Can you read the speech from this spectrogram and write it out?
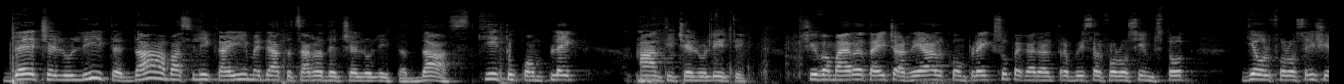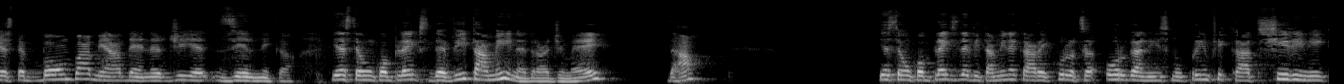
de celulite. Da, Vasilica, imediat îți arăt de celulită. Da, schitul complet anticelulitic. Și vă mai arăt aici real complexul pe care ar trebui să-l folosim tot. Eu îl folosesc și este bomba mea de energie zilnică. Este un complex de vitamine, dragii mei, da? Este un complex de vitamine care curăță organismul prin ficat șirinic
